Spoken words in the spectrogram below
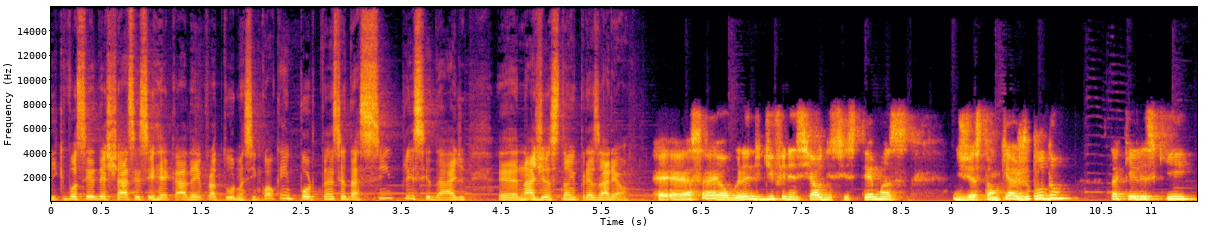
E que você deixasse esse recado aí para a turma, assim, qual é a importância da simplicidade é, na gestão empresarial? É, essa é o grande diferencial de sistemas de gestão que ajudam daqueles que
